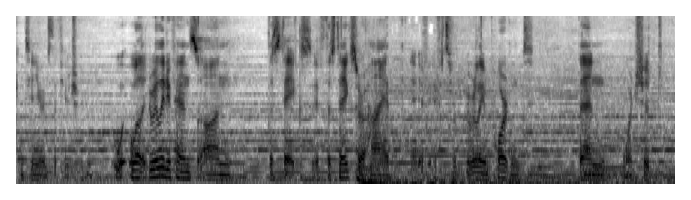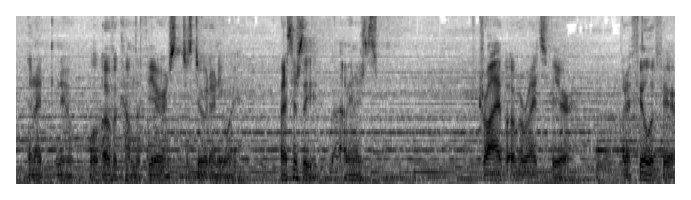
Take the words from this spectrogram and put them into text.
continue into the future. W- well, it really depends on the stakes. If the stakes are high, if, if it's really important, then one should, then I, you know, will overcome the fear and just do it anyway. But essentially, I mean, I just drive overrides fear, but I feel the fear.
